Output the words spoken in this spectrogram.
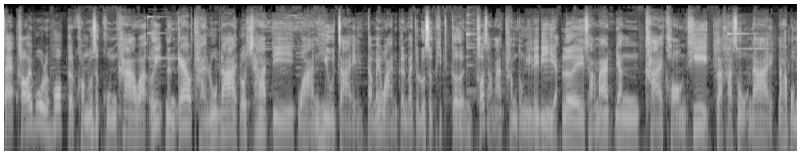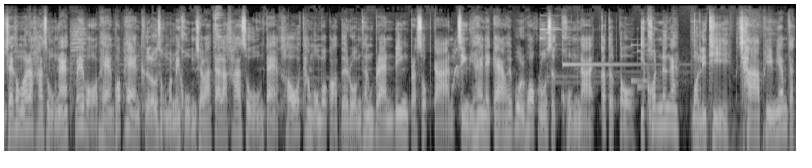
แต่เขาให้ผู้บริโภคเกิดความรู้สึกคุ้มค่าว่า เอ้ยหนึ่งแก้วถ่ายรูปได้ รสชาติดี หวานฮิวใจ แต่ไม่หวานเกินไปจนรู้สึกผิดเกิน เขาสามารถทำตรงนี้ได้ดีเลยสามารถยังขายของที่ราคาสูงได้นะครับผมใช้คำว่าราคาสูงนะ ไม่ได้บอกว่าแพง เพราะแพงคือเรารู้สึกมันไม่คุ้มใช่ปะแต่ราคาสูงแต่เขาทำองค์ประกอบโดยรวมทั้งแบรนดิ้งประสบการณ์ สิ่งที่ให้ในแก้วให้ผู้บริโภครู้สึกคุ้มได้ ก็เติบโต อีกคนนึงอะมอลลิที ชาพรีเมียมจาก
